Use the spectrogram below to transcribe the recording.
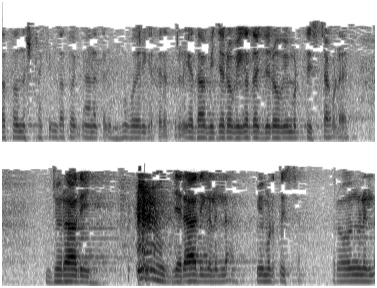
തത്വനിഷ്ഠയ്ക്കും തത്വജ്ഞാനത്തിനും ഉപകരിക്കത്തരത്തിൽ യഥാ വിജരോ വിഗത ജ്വരോ വിമൃത്തിച്ച അവിടെ. ജ്വരാദി ജരാദികളില്ല വിമൃത്തിച്ച രോഗങ്ങളില്ല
